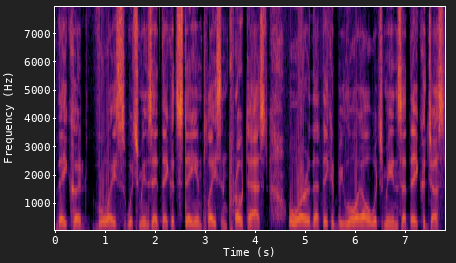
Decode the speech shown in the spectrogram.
they could voice, which means that they could stay in place and protest, or that they could be loyal, which means that they could just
